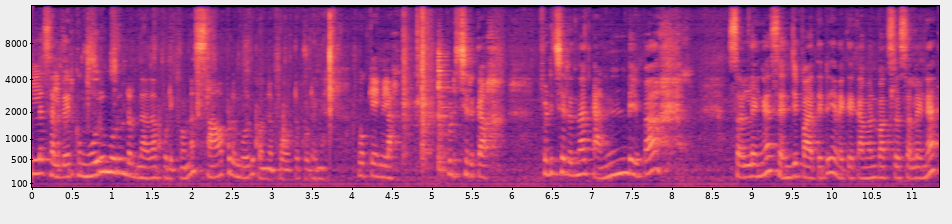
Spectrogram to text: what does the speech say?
இல்லை சில பேருக்கு முறுமுறுன்னு இருந்தால் தான் பிடிக்கும்னா சாப்பிடும்போது கொஞ்சம் போட்டு கொடுங்க. ஓகேங்களா? பிடிச்சிருக்கா? பிடிச்சிருந்தா கண்டிப்பாக சொல்லுங்கள் செஞ்சு பார்த்துட்டு எனக்கு கமெண்ட் பாக்ஸில் சொல்லுங்கள்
